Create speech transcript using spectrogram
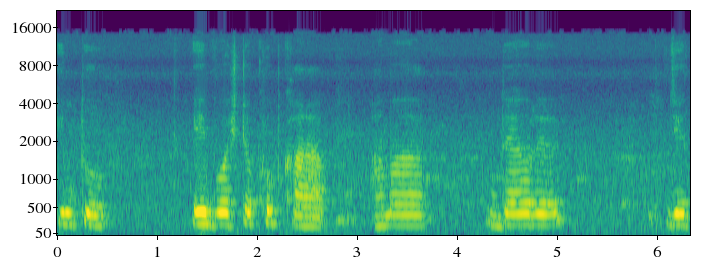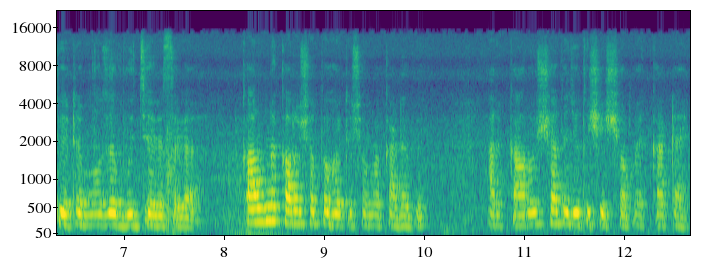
কিন্তু এই বয়সটা খুব খারাপ। আমার দেওরের যেহেতু এটা মজা বুঝে গেছে গা, কারও না কারোর সাথে হয়তো সময় কাটাবে। আর কারোর সাথে যদি সে সময় কাটায়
